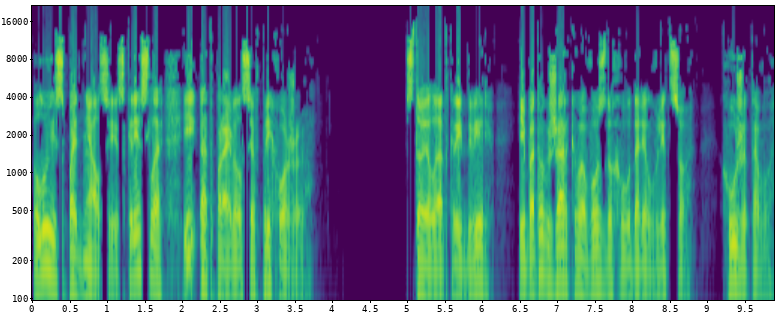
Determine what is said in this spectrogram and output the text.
Луис поднялся из кресла и отправился в прихожую. Стоило открыть дверь, и поток жаркого воздуха ударил в лицо. Хуже того,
